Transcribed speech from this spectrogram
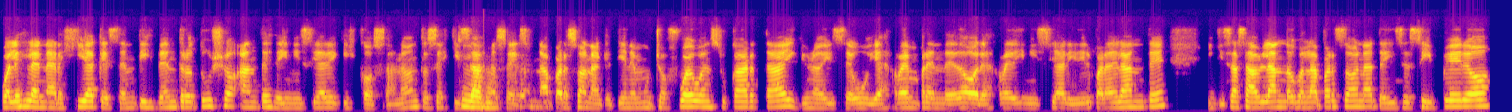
cuál es la energía que sentís dentro tuyo antes de iniciar X cosa, ¿no? Entonces quizás, no sé, es una persona que tiene mucho fuego en su carta y que uno dice, uy, es reemprendedor, es re de iniciar y de ir para adelante, y quizás hablando con la persona te dice, sí, pero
